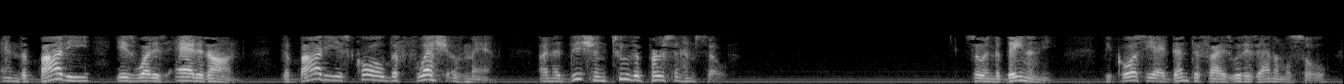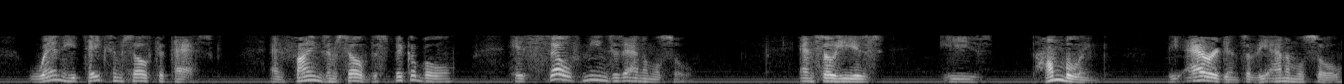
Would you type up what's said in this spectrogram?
And the body is what is added on. The body is called the flesh of man, an addition to the person himself. So in the Beinani, because he identifies with his animal soul, when he takes himself to task and finds himself despicable, his self means his animal soul. And so he is he's humbling the arrogance of the animal soul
